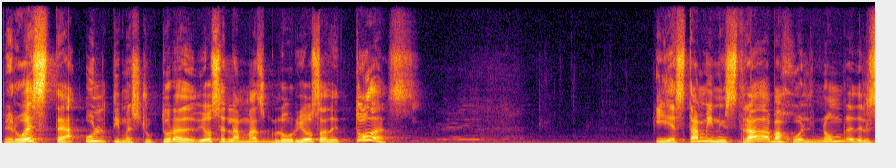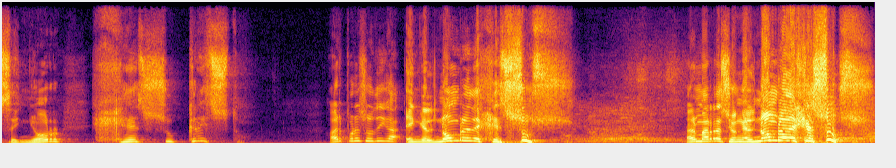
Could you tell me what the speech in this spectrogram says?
Pero esta última estructura de Dios es la más gloriosa de todas. Y está ministrada bajo el nombre del Señor Jesucristo. A ver, por eso diga, en el nombre de Jesús. A ver, más recio, en el nombre de Jesús.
